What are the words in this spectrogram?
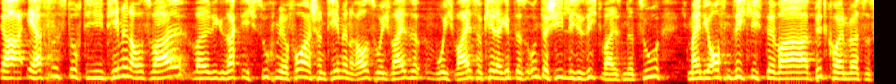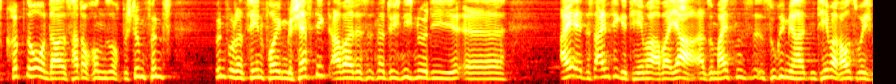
Ja, erstens durch die Themenauswahl, weil wie gesagt, ich suche mir vorher schon Themen raus, wo ich weiß, wo ich weiß, okay, da gibt es unterschiedliche Sichtweisen dazu. Ich meine, die offensichtlichste war Bitcoin versus Krypto und das hat auch uns auch bestimmt fünf, fünf oder zehn Folgen beschäftigt, aber das ist natürlich nicht nur die, äh, das einzige Thema, aber ja, also meistens suche ich mir halt ein Thema raus, wo ich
